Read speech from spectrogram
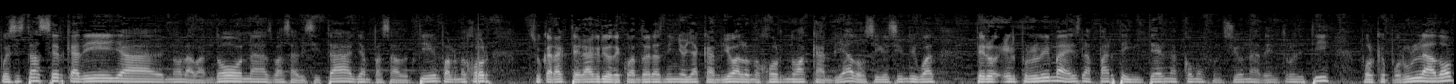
pues estás cerca de ella, no la abandonas, vas a visitar, ya han pasado el tiempo, a lo mejor su carácter agrio de cuando eras niño ya cambió, a lo mejor no ha cambiado, sigue siendo igual, pero el problema es la parte interna, cómo funciona dentro de ti, porque por un lado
